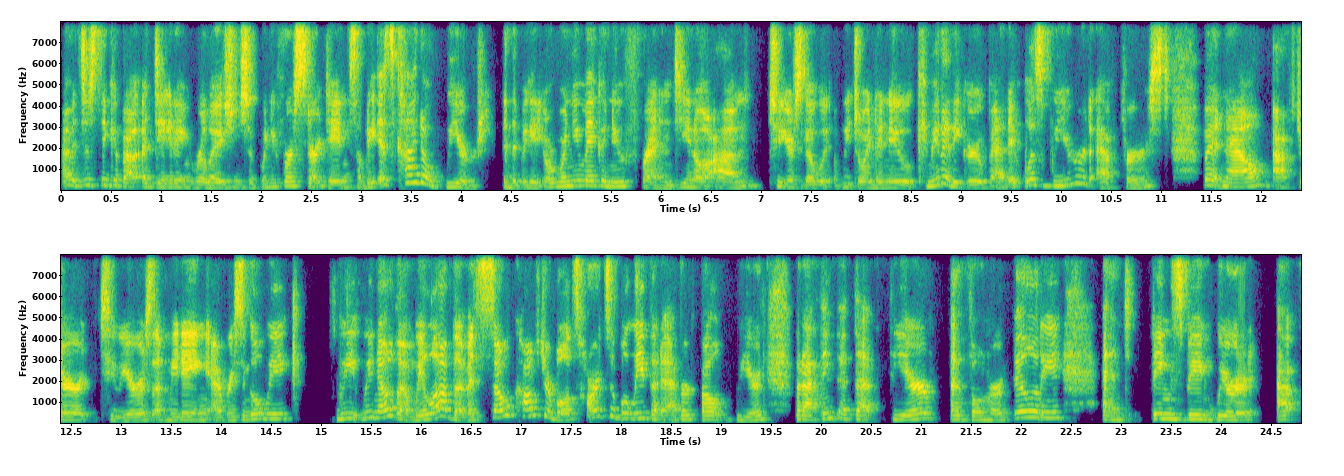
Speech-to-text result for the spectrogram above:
i would just think about a dating relationship when you first start dating somebody it's kind of weird in the beginning or when you make a new friend you know um two years ago we, we joined a new community group and it was weird at first but now after two years of meeting every single week we we know them. We love them. It's so comfortable. It's hard to believe that it ever felt weird but i think that that fear of vulnerability and things being weird at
